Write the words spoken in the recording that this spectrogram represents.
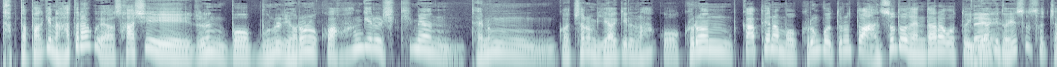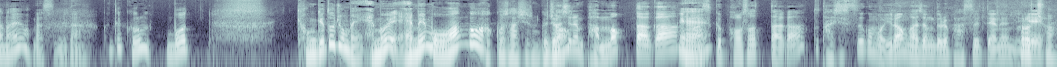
답답하긴 하더라고요. 사실은 뭐 문을 열어놓고 환기를 시키면 되는 것처럼 이야기를 하고 그런 카페나 뭐 그런 것들은 또 안 써도 된다라고 또 네. 이야기도 했었었잖아요. 맞습니다. 근데 그걸 뭐 경계도 좀 애매, 애매 모호한 것 같고 사실은 그죠? 사실은 밥 먹다가 예. 마스크 벗었다가 또 다시 쓰고 뭐 이런 과정들을 봤을 때는 이게 그렇죠.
